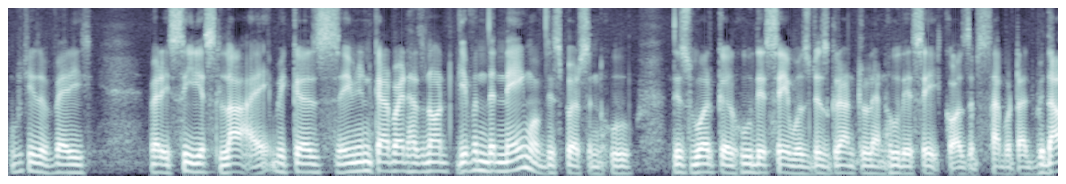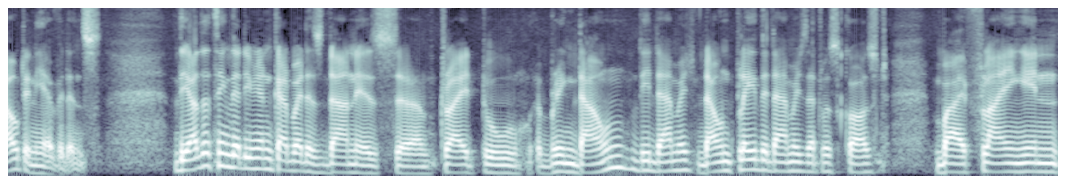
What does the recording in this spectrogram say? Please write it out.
which is a very very serious lie because Union Carbide has not given the name of this person who this worker who they say was disgruntled and who they say caused the sabotage without any evidence. The other thing that Union Carbide has done is uh, try to bring down the damage, downplay the damage that was caused by flying in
